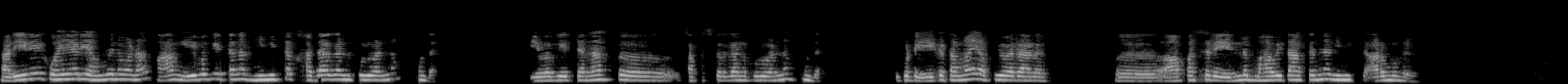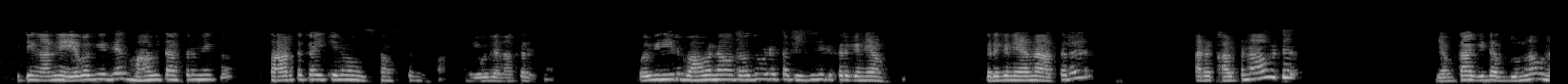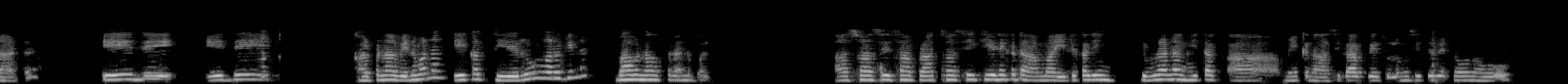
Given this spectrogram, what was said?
ශරීරයේ කොහේ හරි අහු වෙනවා නම් ආන් ඒ වගේ තැනක් නිමිත්තක් හදාගන්න පුළුවන් නම් හොඳයි. ඒ වගේ තැනක් සකස් කරගන්න පුළුවන් නම් හොඳයි. එතකොට ඒක තමයි අපි වර අර ආපස්සට එන්න භාවිතා කරන නිමිත්ත අරමුණ වෙන්නේ. ඉතින් අන්න ඒ වගේ දෙයක් භාවිතා කරන එක සාර්ථකයි කියලා මම විශ්වාස කරනවා. යෝජනා කරනවා. ওই විදිහට භාවනාව තවදුරටත් අපි ඉදිරියට කරගෙන යමු. කරගෙන යන අතර අර කල්පනාවට යම්තා ගිඩක් දුන්නා වුණාට ඒ දේ ඒ දේ කල්පනා වෙනවා නම් ඒකත් තේරුම් අරගෙන භාවනාව කරන්න බලන්න. ආස්වාසේ සහ ප්‍රාස්වාසේ කියන එකට ආමා ඊට කලින් තිබුණා නම් හිතක් මේක නාසිකාග්‍රේ තුලම සිට වෙන්න ඕන හෝ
